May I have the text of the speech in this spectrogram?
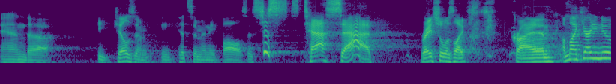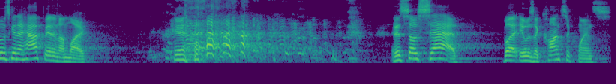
And uh, he kills him, he hits him, and he falls. It's just sad. Rachel was like crying. I'm like, you already knew it was going to happen. And I'm like, and it's so sad. But it was a consequence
